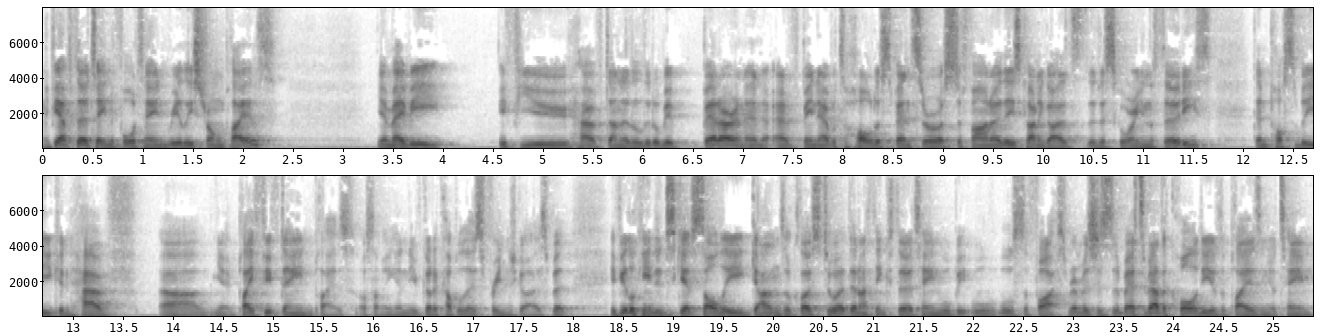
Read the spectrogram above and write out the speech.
If you have 13 to 14 really strong players, yeah, maybe if you have done it a little bit better and, and have been able to hold a Spencer or a Stefano, these kind of guys that are scoring in the 30s, then possibly you can have, um, you know, play 15 players or something and you've got a couple of those fringe guys. But if you're looking to just get solely guns or close to it, then I think 13 will be will, will suffice. Remember, it's just about, it's about the quality of the players in your team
